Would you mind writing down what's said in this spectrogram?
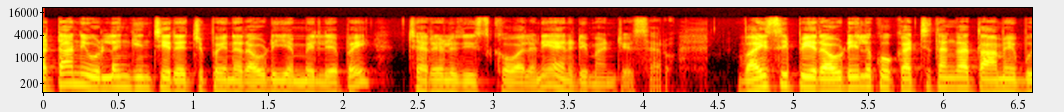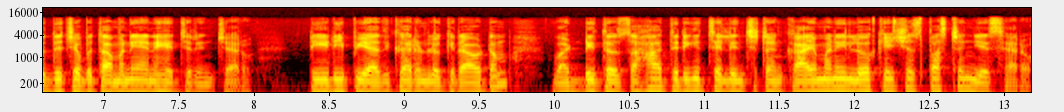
చట్టాన్ని ఉల్లంఘించి రెచ్చిపోయిన రౌడీ ఎమ్మెల్యేపై చర్యలు తీసుకోవాలని ఆయన డిమాండ్ చేశారు. వైసీపీ రౌడీలకు ఖచ్చితంగా తామే బుద్ధి చెబుతామని ఆయన హెచ్చరించారు. టీడీపీ అధికారంలోకి రావడం వడ్డీతో సహా తిరిగి చెల్లించడం ఖాయమని లోకేష్ స్పష్టం చేశారు.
